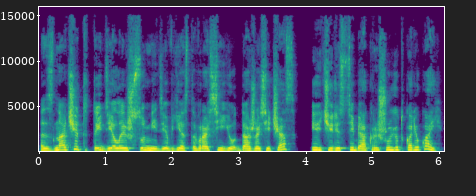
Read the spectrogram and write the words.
«Значит, ты делаешь Сумиди въезд в Россию даже сейчас, и через тебя крышуют Карюкай?»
